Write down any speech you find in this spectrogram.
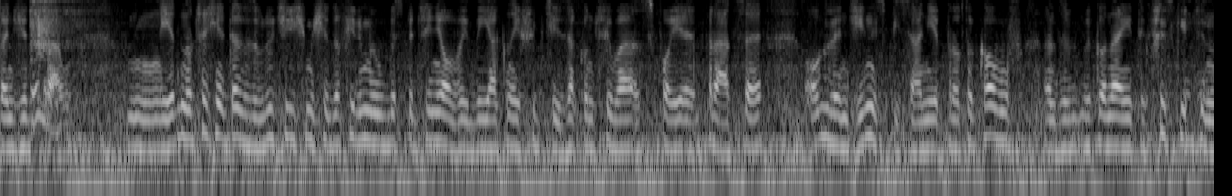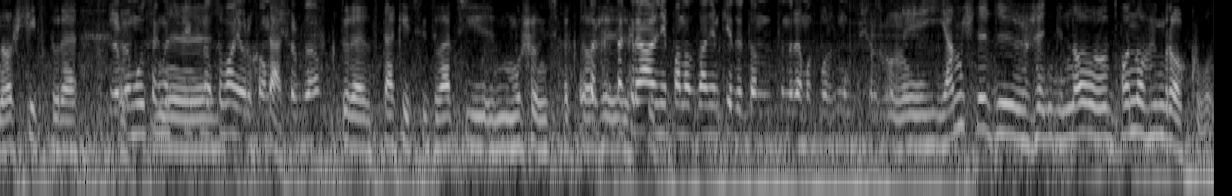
będzie trwał. Mm, Jednocześnie też zwróciliśmy się do firmy ubezpieczeniowej, by jak najszybciej zakończyła swoje prace, oględziny, spisanie protokołów, wykonanie tych wszystkich czynności, które... Żeby móc jak najszybciej e, finansowanie uruchomić, tak, prawda? które w takiej sytuacji muszą No tak, inspektorzy... tak realnie, Pana zdaniem, kiedy tam ten remont może, mógłby się rozpocząć? Ja myślę, że no, po nowym roku.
